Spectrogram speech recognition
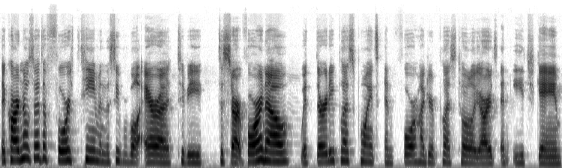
The Cardinals are the fourth team in the Super Bowl era to be to start 4-0 with 30 plus points and 400 plus total yards in each game.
